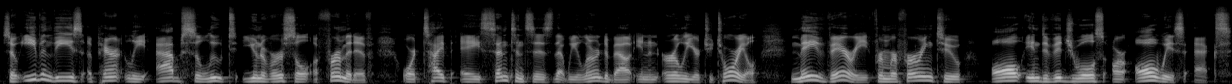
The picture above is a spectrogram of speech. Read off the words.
So even these apparently absolute universal affirmative or type A sentences that we learned about in an earlier tutorial may vary from referring to all individuals are always X,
